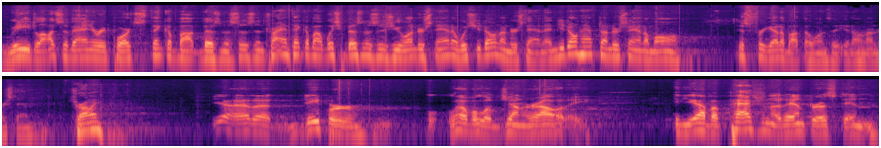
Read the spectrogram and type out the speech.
read lots of annual reports, think about businesses, and try and think about which businesses you understand and which you don't understand. And you don't have to understand them all. Just forget about the ones that you don't understand. Charlie? Yeah, at a deeper level of generality, if you have a passionate interest in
